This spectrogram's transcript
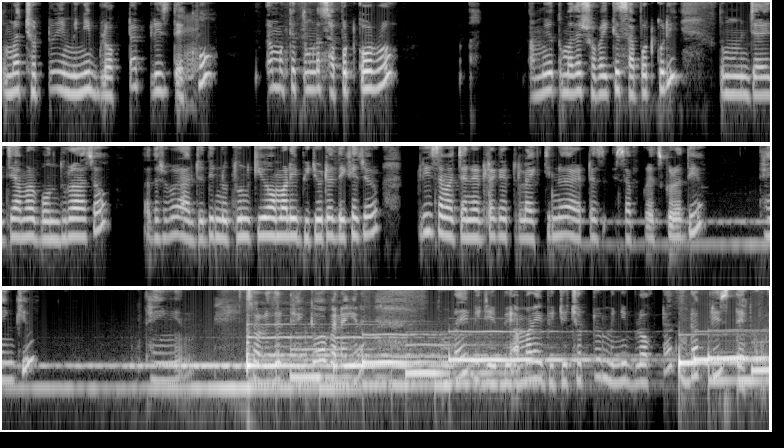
তোমরা ছোট্ট এই মিনি ব্লগটা প্লিজ দেখো, আমাকে তোমরা সাপোর্ট করো। আমিও তোমাদের সবাইকে সাপোর্ট করি। তুমি, যে আমার বন্ধুরা আছো, তাদের সবাই, আর যদি নতুন কেউ আমার এই ভিডিওটা দেখেছ প্লিজ আমার চ্যানেলটাকে একটা লাইক চিহ্ন আর একটা সাবস্ক্রাইব করে দিও। Thank you thank sorry thank you হবে না এখানে তোমরা এই ভিডিও আমার এই ভিডিও ছোট্ট মিনি ব্লগটা তোমরা প্লিজ দেখো।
